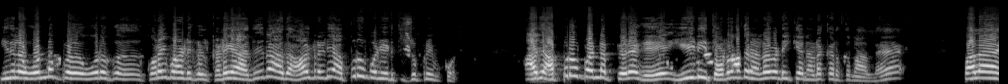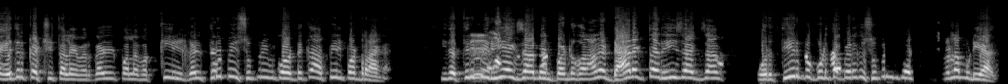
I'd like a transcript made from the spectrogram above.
இதுல ப- ஒரு குறைபாடுகள் கிடையாதுன்னு அது ஆல்ரெடி அப்ரூவ் பண்ணிடுச்சு சுப்ரீம் கோர்ட் அது அப்ரூவ் பண்ண பிறகு இடி தொடர்ந்து நடவடிக்கை நடக்கிறதுனால பல எதிர்க்கட்சி தலைவர்கள் பல வக்கீல்கள் திருப்பி சுப்ரீம் கோர்ட்டுக்கு அப்பீல் பண்றாங்க. இதை திருப்பி ரீ எக்ஸாமின் பண்ணுங்க. ஆனா டைரக்டா ரீ எக்ஸாம் ஒரு தீர்ப்பு கொடுத்த பிறகு சுப்ரீம் கோர்ட் பண்ண முடியாது.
